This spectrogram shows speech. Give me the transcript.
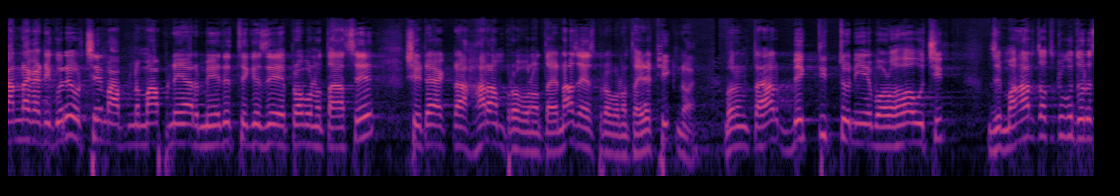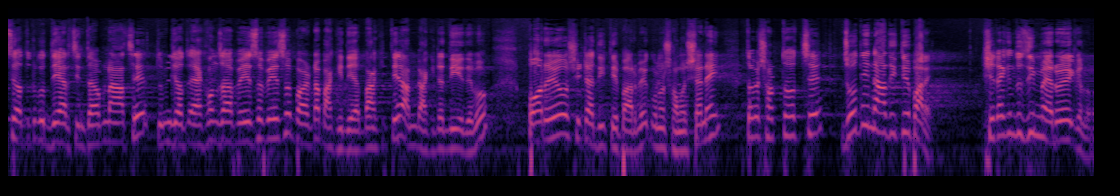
কান্নাকাটি করে উঠছে। মাপ মাপ নেয়ার মেয়েদের থেকে যে প্রবণতা আছে, সেটা একটা হারাম প্রবণতা, নাজায়েজ প্রবণতা, এটা ঠিক নয়। বরং তার ব্যক্তিত্ব নিয়ে বড় হওয়া উচিত যে মাহার যতটুকু ধরেছে, অতটুকু দেওয়ার চিন্তা ভাবনা আছে। তুমি যত, এখন যা পেয়েছ পেয়েছ, পরেরটা বাকি দেওয়া বাকিতে আমি বাকিটা দিয়ে দেবো। পরেও সেটা দিতে পারবে, কোনো সমস্যা নেই। তবে শর্ত হচ্ছে, যদি না দিতে পারে সেটা কিন্তু জিম্মায় রয়ে গেল।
